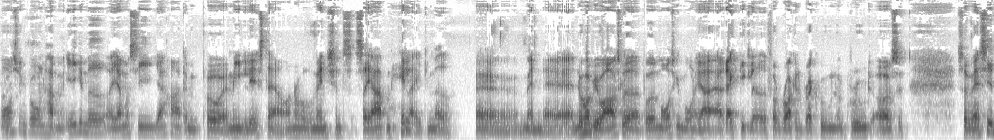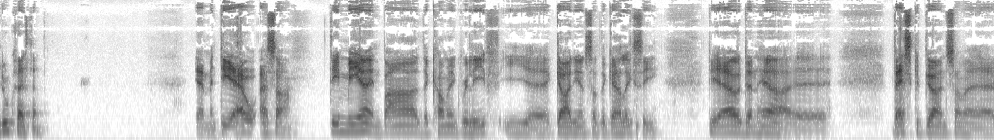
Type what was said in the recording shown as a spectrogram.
Morsingbogen har dem ikke med, og jeg må sige, jeg har dem på øh, min liste af honorable mentions, så jeg har dem heller ikke med. Øh, men øh, nu har vi jo afsløret, at både Morsingbogen og jeg er rigtig glade for Rocket Raccoon og Groot også. Så hvad siger du, Christian? Jamen det er jo, altså, det er mere end bare The Comic Relief i uh, Guardians of the Galaxy. Det er jo den her uh, vaskebjørn, som er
